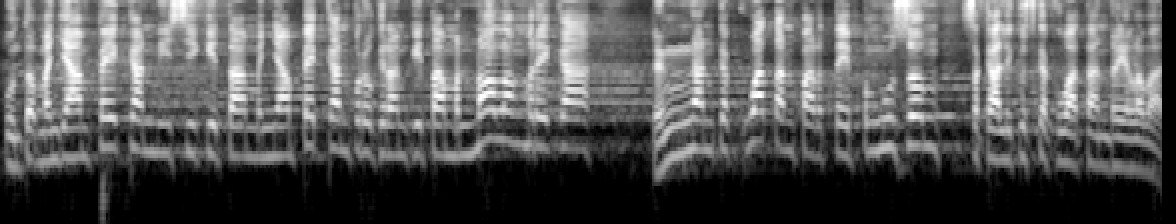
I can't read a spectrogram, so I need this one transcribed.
untuk menyampaikan misi kita, menyampaikan program kita, menolong mereka dengan kekuatan partai pengusung sekaligus kekuatan relawan.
